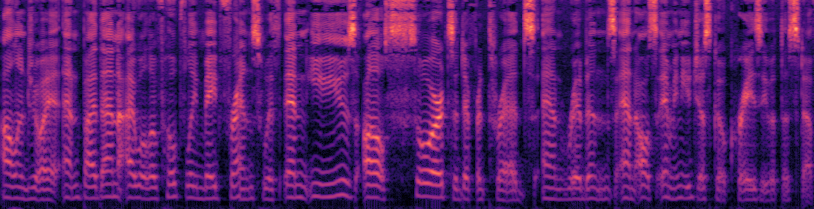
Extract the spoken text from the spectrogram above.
I'll enjoy it. And by then, I will have hopefully made friends with, and you use all sorts of different threads and ribbons, and also, I mean, you just go crazy with this stuff.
